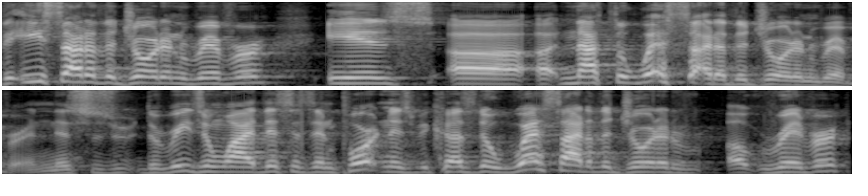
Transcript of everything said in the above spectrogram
The east side of the Jordan River is uh, uh, not the west side of the Jordan River. And this is the reason why this is important is because the west side of the Jordan uh, River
